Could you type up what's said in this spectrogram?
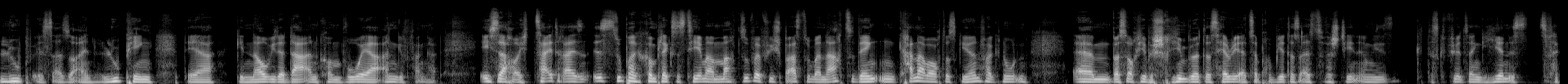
Loop ist, also ein Looping, der genau wieder da ankommt, wo er angefangen hat. Ich sage euch, Zeitreisen ist super komplexes Thema, macht super viel Spaß drüber nachzudenken, kann aber auch das Gehirn verknoten, ähm, was auch hier beschrieben wird, dass Harry, als er probiert, das alles zu verstehen, irgendwie das Gefühl hat, sein Gehirn ist zer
